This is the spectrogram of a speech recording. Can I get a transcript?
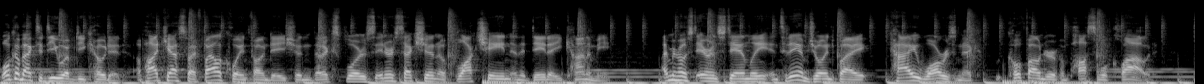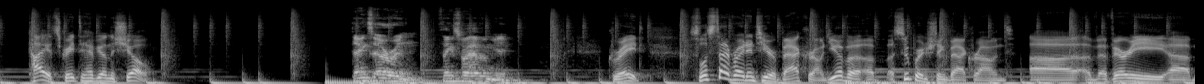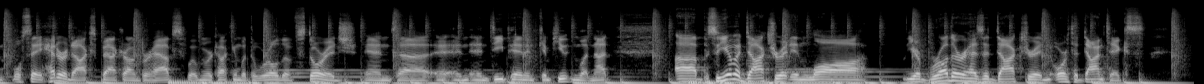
Welcome back to DWeb Decoded, a podcast by Filecoin Foundation that explores the intersection of blockchain and the data economy. I'm your host, Aaron Stanley, and today I'm joined by Kai Wawrzinek, co founder of Impossible Cloud. Kai, it's great to have you on the show. Thanks, Aaron. Thanks for having me. Great. So let's dive right into your background. You have a, a, a super interesting background, uh, a, a, very, um, we'll say, heterodox background, perhaps, when we're talking about the world of storage and uh, and, and DePIN and compute and whatnot. Uh, so you have a doctorate in law. Your brother has a doctorate in orthodontics.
